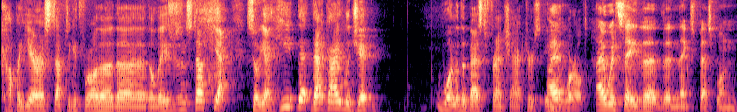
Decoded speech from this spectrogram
capoeira stuff to get through all the, the, the lasers and stuff. Yeah. So yeah, he that, that guy legit one of the best French actors in I, the world. I would say the the next best one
